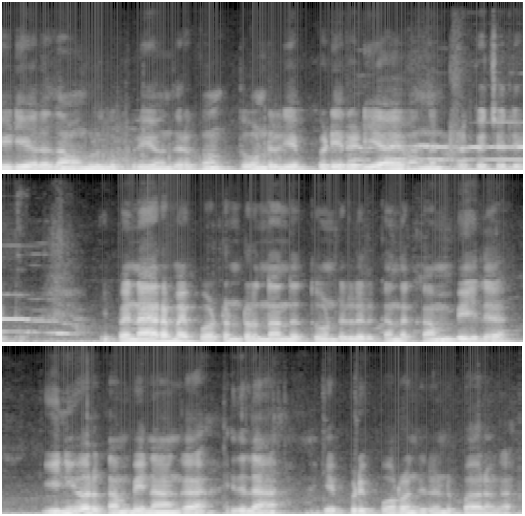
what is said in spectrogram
வீடியோவில் தான் உங்களுக்கு புரிய வந்திருக்கும். தூண்டில் எப்படி ரெடியாகி வந்துட்டுருக்கு சொல்லிட்டு. இப்போ நேரமே போட்டுருந்த அந்த தூண்டில் இருக்க அந்த கம்பியில் இனி ஒரு கம்பி நாங்கள் இதில் எப்படி போடுறோம் சொல்லிட்டு பாருங்கள்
